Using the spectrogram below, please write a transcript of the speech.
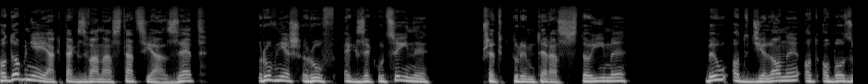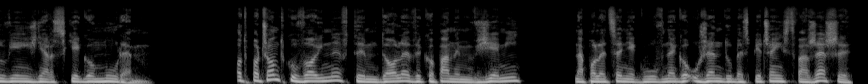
Podobnie jak tak zwana stacja Z, również rów egzekucyjny, przed którym teraz stoimy, był oddzielony od obozu więźniarskiego murem. Od początku wojny w tym dole wykopanym w ziemi, na polecenie Głównego Urzędu Bezpieczeństwa Rzeszy,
